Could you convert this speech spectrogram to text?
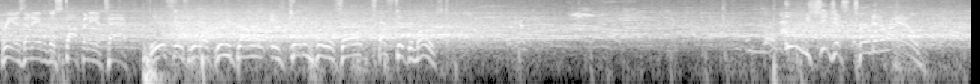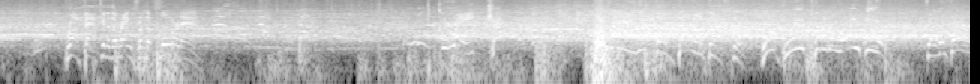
Rhea's unable to stop any attack. This is where Brie Bella is getting her resolve tested the most. Ooh, she just turned it around. Brought back into the ring from the floor now. Great cut. Brie with the Bella Buster. Will Brie put it away here? Shoulders down.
